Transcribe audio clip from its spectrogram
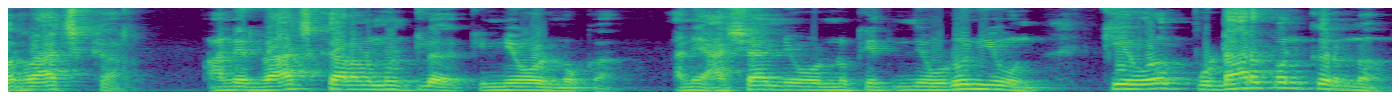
राजकारण. आणि राजकारण म्हटलं की निवडणुका. आणि अशा निवडणुकीत निवडून येऊन केवळ पुढारपण करणं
